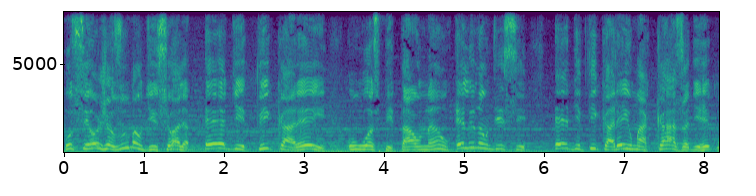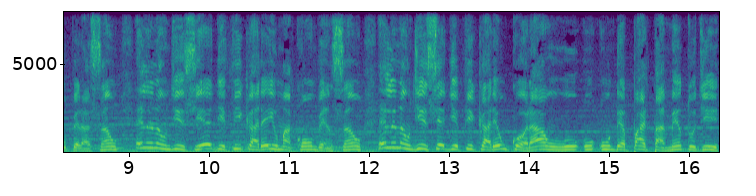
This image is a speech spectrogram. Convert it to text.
O Senhor Jesus não disse, olha, edificarei um hospital, não. Ele não disse, edificarei uma casa de recuperação, ele não disse edificarei uma convenção, ele não disse edificarei um coral, um, um, um, departamento de,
